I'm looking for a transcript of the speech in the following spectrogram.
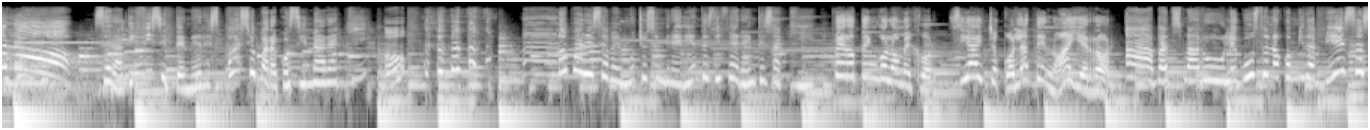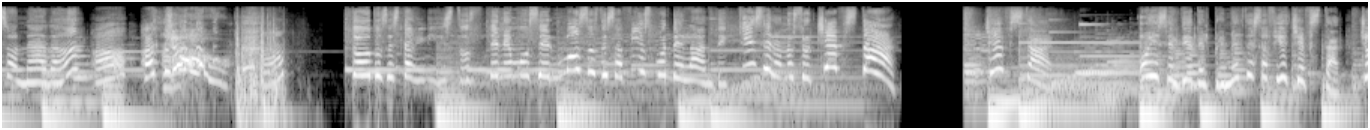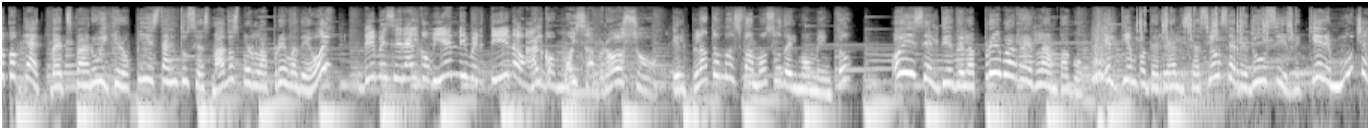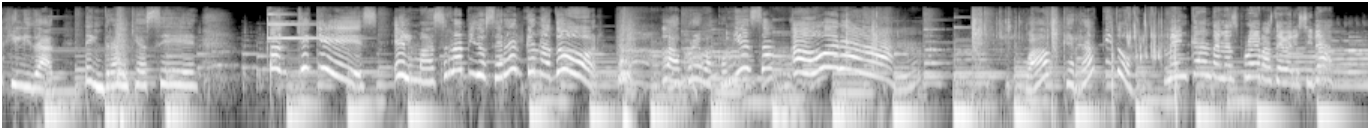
¡Uno! ¿Será difícil tener espacio para cocinar aquí? Oh, No parece haber muchos ingredientes diferentes aquí. Pero tengo lo mejor. Si hay chocolate, no hay error. Ah, Batsmaru, ¿le gusta una comida bien sazonada? ah, achú. Ah, Todos están listos. Tenemos hermosos desafíos por delante. Hoy es el día del primer desafío Chef Star. Choco Cat, Batsmaru y Keropi están entusiasmados por la prueba de hoy. Debe ser algo bien divertido. Algo muy sabroso. ¿El plato más famoso del momento? Hoy es el día de la prueba relámpago. El tiempo de realización se reduce y requiere mucha agilidad. Tendrán que hacer... ¡Panqueques! El más rápido será el ganador. La prueba comienza ahora. ¡Wow! ¡Qué rápido! Me encantan las pruebas de velocidad.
